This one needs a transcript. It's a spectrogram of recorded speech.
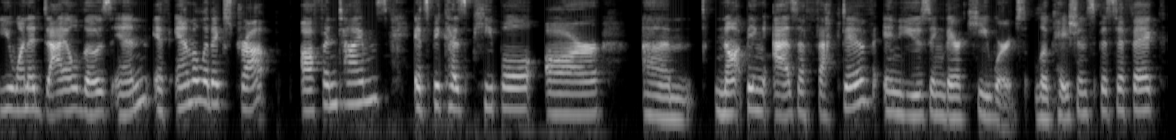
you want to dial those in. If analytics drop, oftentimes it's because people are um, not being as effective in using their keywords, location specific,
